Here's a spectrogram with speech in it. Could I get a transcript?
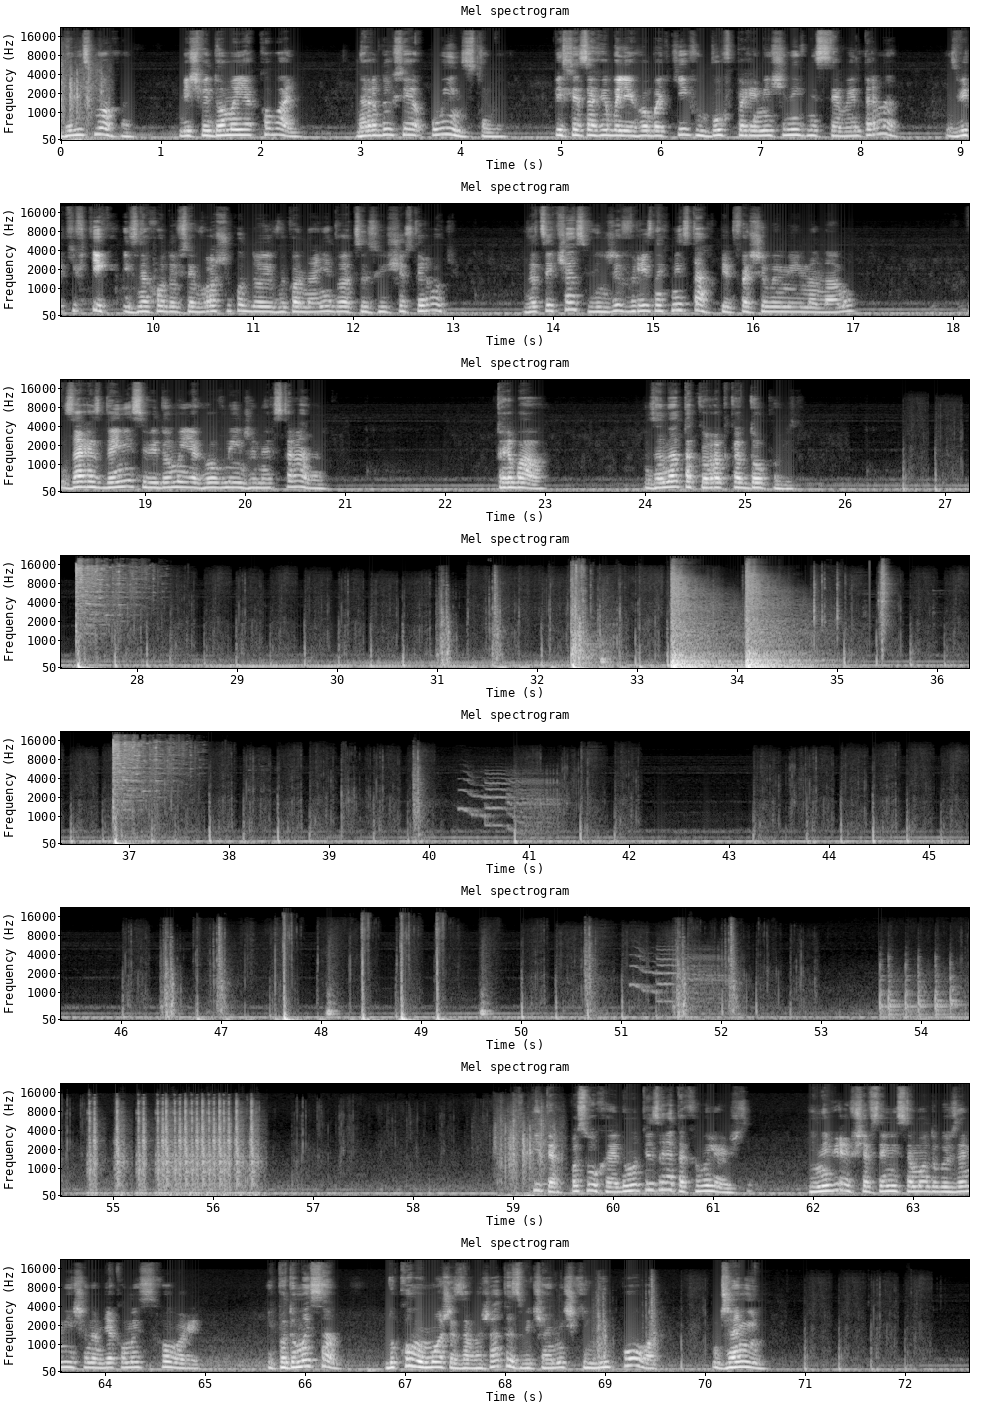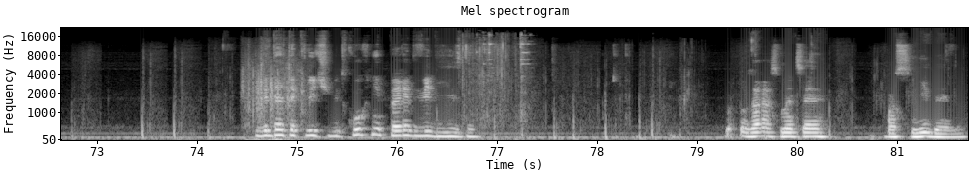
Деніс Морган, більш відомий як Коваль, народився у Інстоні. Після загибелі його батьків був переміщений в місцевий інтернат, звідки втік і знаходився в розшуку до виконання 26 років. За цей час він жив в різних містах під фальшивими іменами. Зараз Деніс відомий як головний інженер стража. Тривала. Занадто коротка доповідь. Пітер, послухай, я думаю, ти зря так хвилюєшся. І не вірив, що все місце модулю замішано в якомусь сховарі. І подумай сам, ну кому може заважати звичайний шкільний повар? Джанін. Віддайте ключ від кухні перед від'їздом. Зараз ми це розслідуємо.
